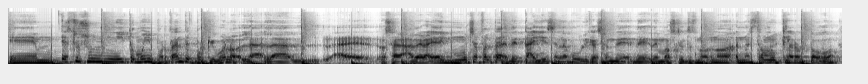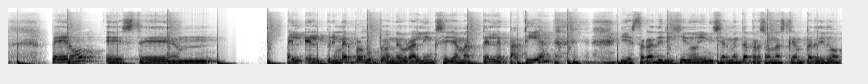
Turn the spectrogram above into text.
Esto es un hito muy importante porque, bueno, la, eh, o sea, a ver, hay mucha falta de detalles en la publicación de, de, Musk, entonces no, no, está muy claro todo, pero este... Um, el, primer producto de Neuralink se llama telepatía y estará dirigido inicialmente a personas que han perdido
